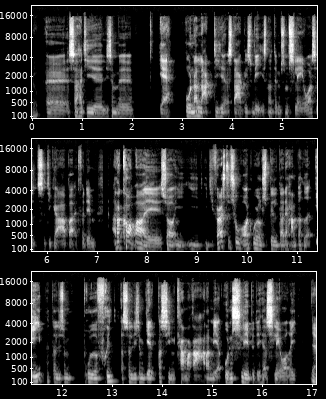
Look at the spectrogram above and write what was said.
Jo. Øh, så har de øh, ligesom, øh, ja, underlagt de her stakkels væsener, dem som slaver, så, så de kan arbejde for dem. Og der kommer øh, så i, i, i de første to Oddworld-spil, der er det ham, der hedder Abe, der ligesom bryder fri, og så ligesom hjælper sine kammerater med at undslippe det her slaveri. Ja.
